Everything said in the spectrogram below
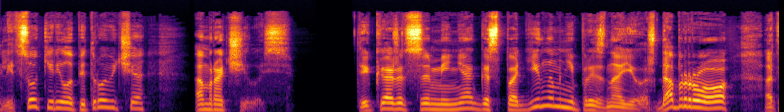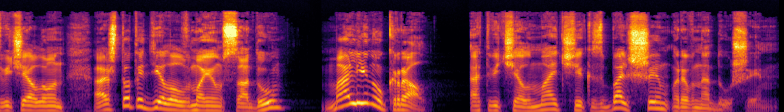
Лицо Кирилла Петровича омрачилось. «Ты, кажется, меня господином не признаешь?» «Добро!» — отвечал он. «А что ты делал в моем саду?» «Малину крал!» — отвечал мальчик с большим равнодушием.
